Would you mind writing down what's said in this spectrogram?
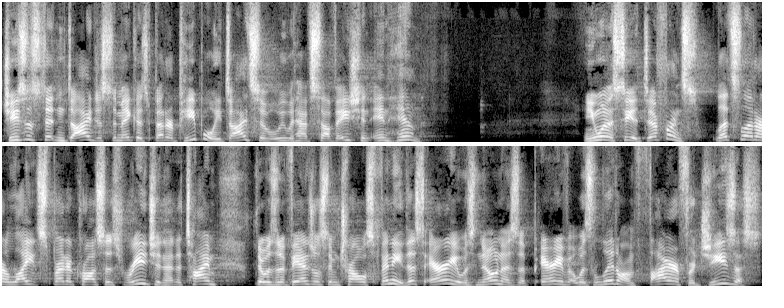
Jesus didn't die just to make us better people, He died so that we would have salvation in Him. And you want to see a difference? Let's let our light spread across this region. At a time, there was an evangelist named Charles Finney. This area was known as an area that was lit on fire for Jesus.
